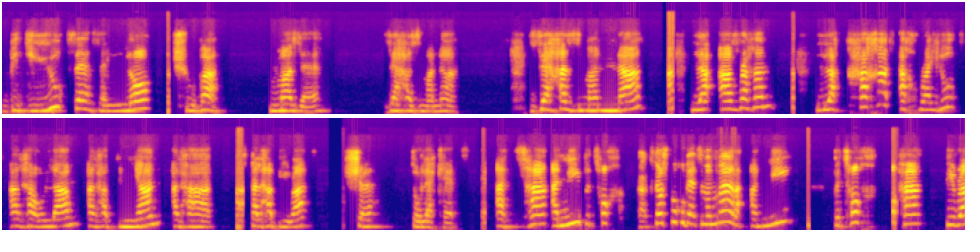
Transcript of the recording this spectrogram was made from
בדיוק זה, זה לא תשובה. מה זה? זה הזמנה. זה הזמנה לאברהם לקחת אחריות על העולם, על הבניין, על, ה, על הבירה שדולקת. אתה, אני בתוך, הקדוש ברוך הוא בעצם אומר, אני בתוך הבירה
